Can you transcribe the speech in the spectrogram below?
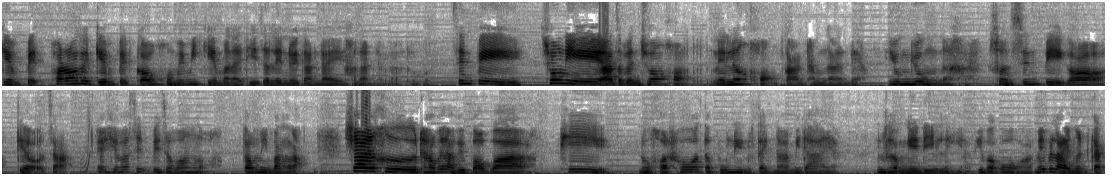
เกมเป็ด เพราะนอกจากเกมเป็ดก็คงไม่มีเกมอะไรที่จะเล่นด้วยกันได้ขนาดนั้นแล้วทุกคนสิ้นปีช่วงนี้อาจจะเป็นช่วงของในเรื่องของการทำงานแบบยุ่งๆนะคะ ส่วนสิ้นปีก็เดี๋ยวจะเอคิดว่าสิ้นปีจะว่างหรอต้องมีบ้างละใช่คือทักไปถาพี่ป๊อบว่า พี่หนูขอโทษแต่พรุ่งนี้หนูแต่งหน้าไม่ได้อะหนูทำไงดีอะไรเงี้ยพี่ป๊อบก็บอกว่าไม่เป็นไรเหมือนกัน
